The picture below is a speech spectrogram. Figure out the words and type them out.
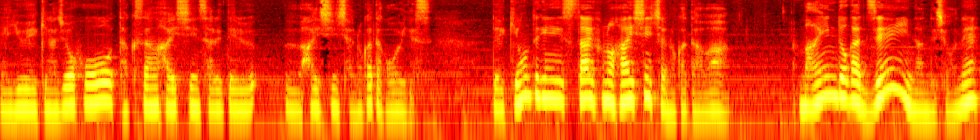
有益な情報をたくさん配信されている配信者の方が多いです。で、基本的にスタイフの配信者の方は、マインドが善意なんでしょうね。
